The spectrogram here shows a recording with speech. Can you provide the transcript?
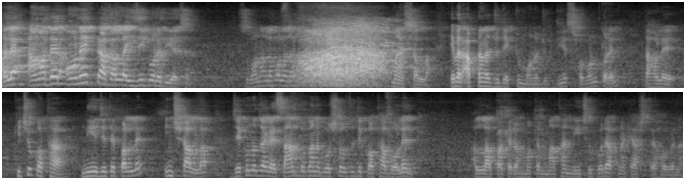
তাহলে আমাদের অনেক কাজ আল্লাহ ইজি করে দিয়েছেন। সুবহানাল্লাহ এবার আপনারা যদি একটু মনোযোগ দিয়ে শ্রবণ করেন, তাহলে কিছু কথা নিয়ে যেতে পারলে ইনশাআল্লাহ যে কোনো জায়গায় চাঁদ দোকানে বসেও যদি কথা বলেন, আল্লাহ পাকের রহমতে মাথা নিচু করে আপনাকে আসতে হবে না।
